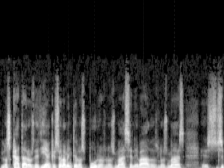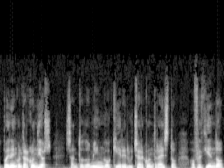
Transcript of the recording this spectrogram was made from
los cátaros decían que solamente los puros, los más elevados, los más eh, se pueden encontrar con Dios. Santo Domingo quiere luchar contra esto ofreciendo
